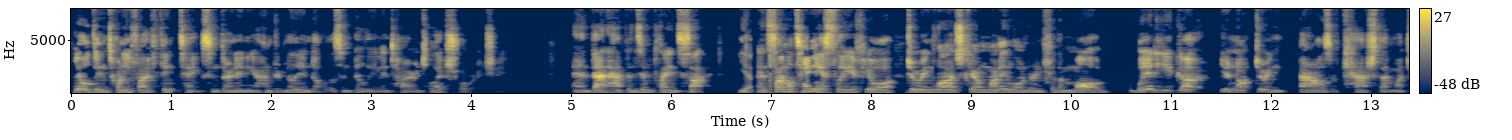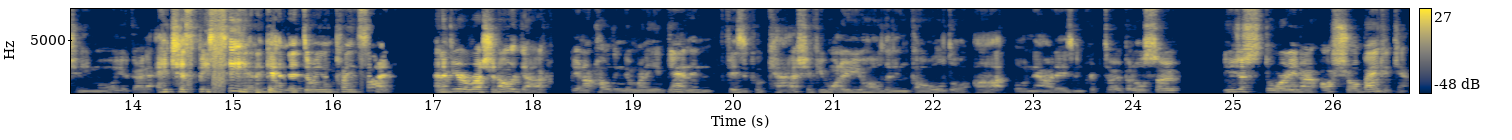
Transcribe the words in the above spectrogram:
building 25 think tanks and donating $100 million and building an entire intellectual regime. And that happens in plain sight. Yep. And simultaneously, if you're doing large scale money laundering for the mob, where do you go? You're not doing barrels of cash that much anymore. You're going to HSBC. And again, they're doing it in plain sight. And if you're a Russian oligarch, you're not holding your money again in physical cash. If you want to, you hold it in gold or art or nowadays in crypto, but also you just store it in an offshore bank account.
